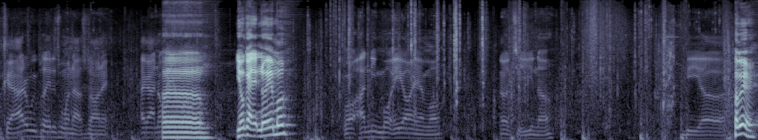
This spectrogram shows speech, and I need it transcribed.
Okay, how do we play this one out, Sonic? I got no. Um, you don't got no ammo? well, I need more AR ammo. To you know. Be uh Come here.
